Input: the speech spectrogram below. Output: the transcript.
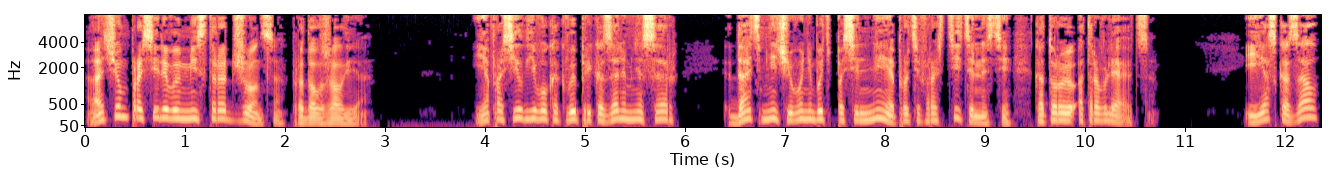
«А «О чем просили вы мистера Джонса?» — продолжал я. «Я просил его, как вы приказали мне, сэр, дать мне чего-нибудь посильнее против растительности, которую отравляются. И я сказал,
